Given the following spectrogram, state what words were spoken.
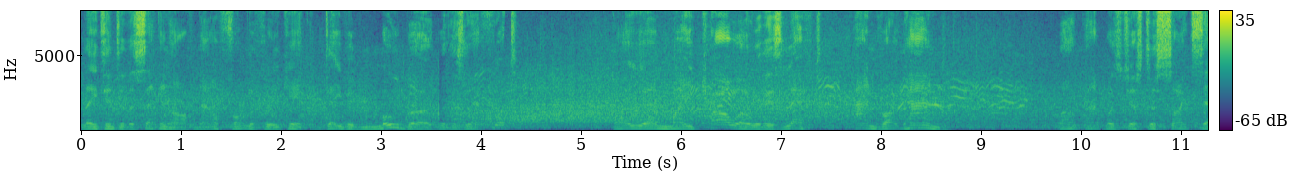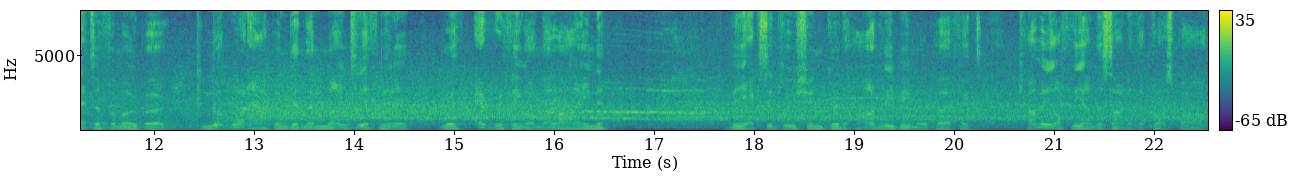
Late into the second half now from the free kick, David Moberg with his left foot by Maekawa with his left and right hand. But that was just a sight setter for Moberg. Look what happened in the 90th minute with everything on the line. The execution could hardly be more perfect. Coming off the underside of the crossbar,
